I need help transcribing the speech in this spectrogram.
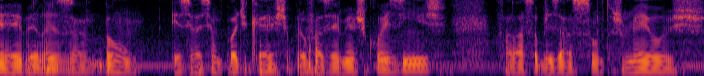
aí, beleza? Bom, esse vai ser um podcast para eu fazer minhas coisinhas, falar sobre os assuntos meus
